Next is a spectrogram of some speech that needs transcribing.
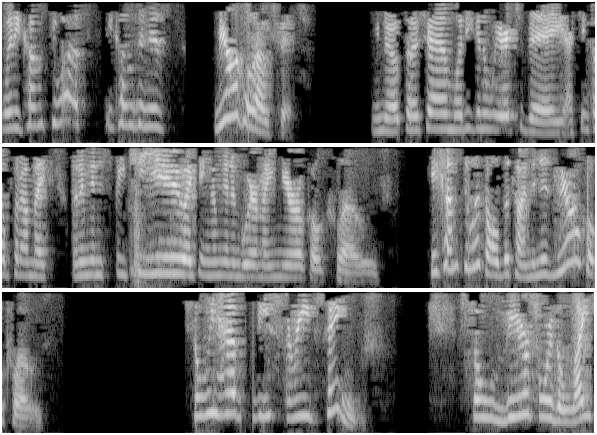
when he comes to us, he comes in his miracle outfit. You know, so Hashem, what are you going to wear today? I think I'll put on my, when I'm going to speak to you, I think I'm going to wear my miracle clothes. He comes to us all the time in his miracle clothes. So we have these three things. So therefore the life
